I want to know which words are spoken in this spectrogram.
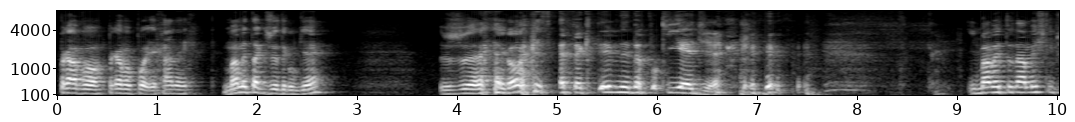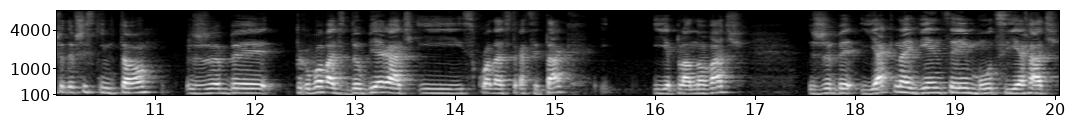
prawo, prawo pojechanych. Mamy także drugie, że rower jest efektywny dopóki jedzie. I mamy tu na myśli przede wszystkim to, żeby próbować dobierać i składać trasy tak i je planować, żeby jak najwięcej móc jechać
